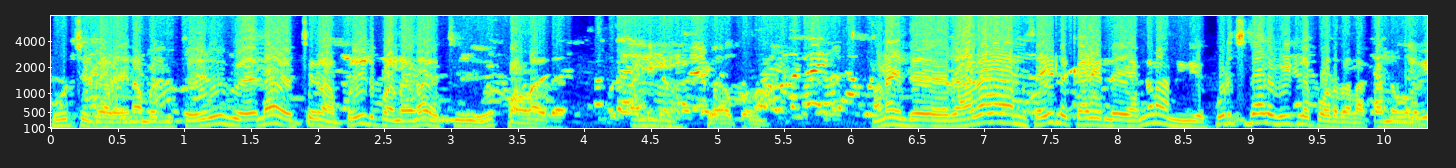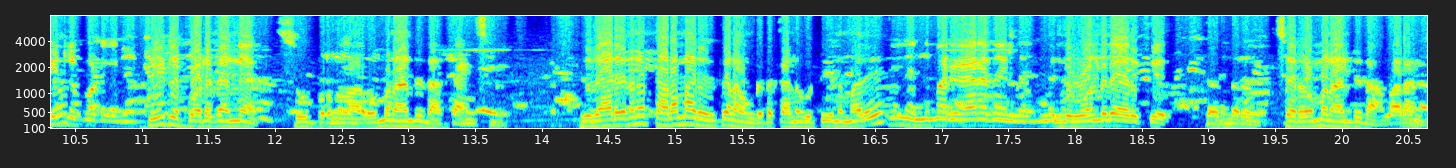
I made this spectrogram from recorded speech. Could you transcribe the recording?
பூச்சிக்காலை நம்ம தெரு வேணா வச்சுக்கலாம் ப்ரீட் பண்ணா வச்சு யூஸ் பண்ணலாம் இதை. தேவைப்படலாம் ஆனா இந்த ரகம் நம்ம சைடுல கரையில எங்கண்ணா நீங்க புடிச்சதால வீட்டுல போடுறதாண்ணா கண்ணு உங்களுக்கு? வீட்டுல போட்டுக்கணும் வீட்டுல போட்ட கண்ணு. சூப்பர்ண்ணா ரொம்ப நன்றிண்ணா. தேங்க்ஸ் இது வேற எதனா தர மாதிரி இருக்கா? உங்ககிட்ட கண்ணு குட்டி இந்த மாதிரி? இல்ல இந்த மாதிரி வேற எதுவும் இல்ல. இது ஒண்ணுதான் இருக்கு. சரி ரொம்ப நன்றிண்ணா. வரேங்க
